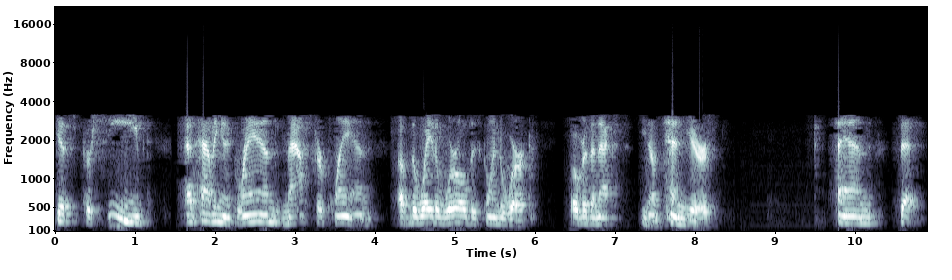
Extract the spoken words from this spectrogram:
gets perceived as having a grand master plan of the way the world is going to work over the next, you know, 10 years. And that,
